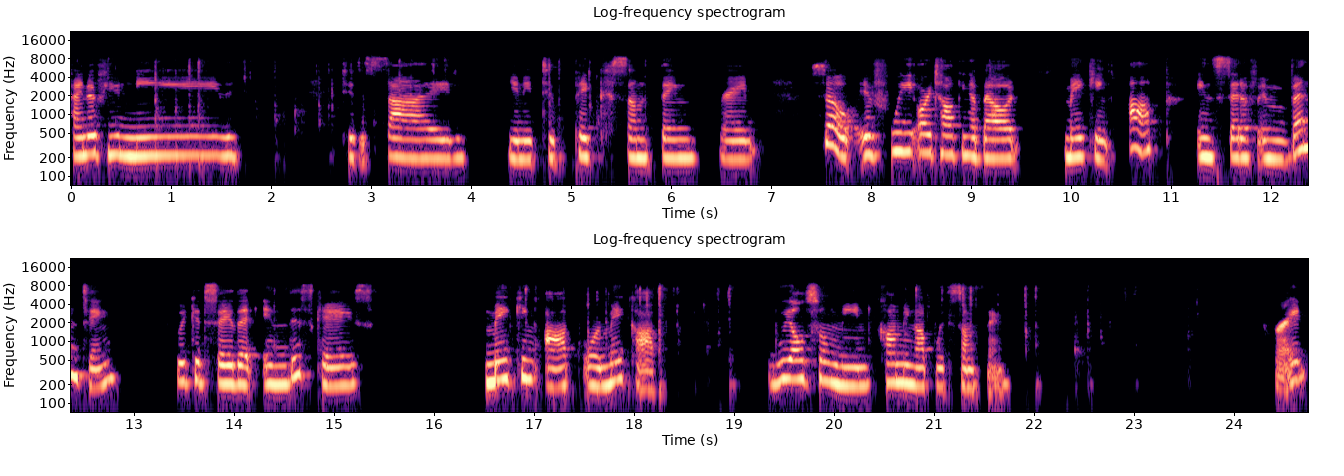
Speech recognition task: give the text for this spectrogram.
kind of, you need to decide. You need to pick something, right? So, if we are talking about making up instead of inventing, we could say that in this case, making up or make up, we also mean coming up with something. Right?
